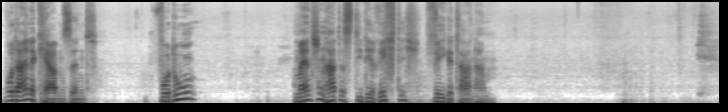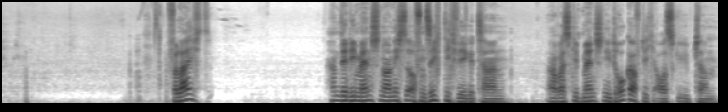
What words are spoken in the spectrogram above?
wo deine Kerben sind, wo du Menschen hattest, die dir richtig wehgetan haben. Vielleicht haben dir die Menschen noch nicht so offensichtlich wehgetan, aber es gibt Menschen, die Druck auf dich ausgeübt haben.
